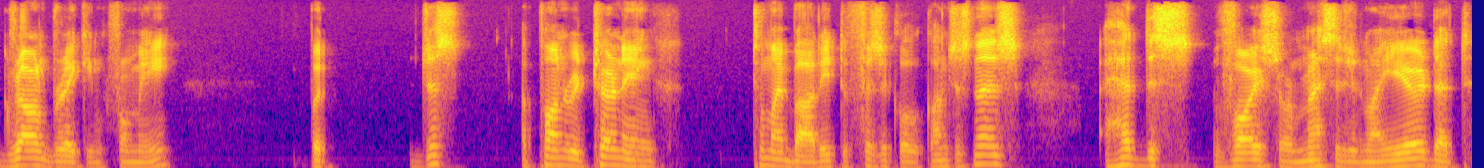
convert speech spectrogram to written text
groundbreaking for me. But just upon returning to my body, to physical consciousness, I had this voice or message in my ear that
